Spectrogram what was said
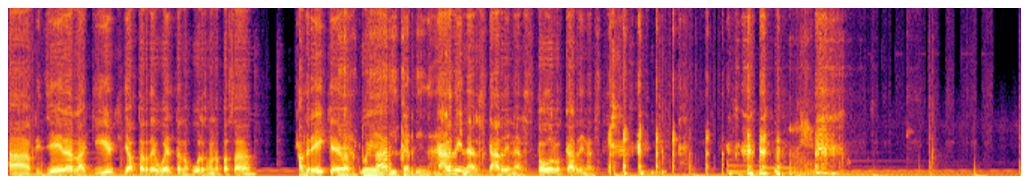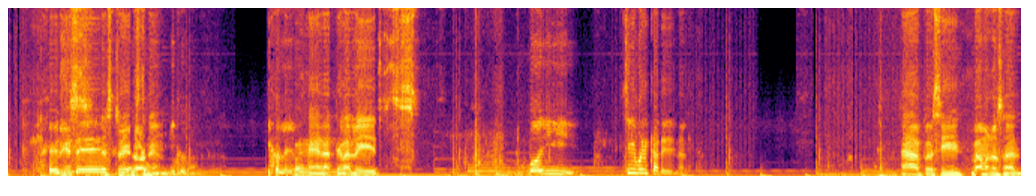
A Fitzgerald, a Kirk, ya va a estar de vuelta, no jugó la semana pasada. A Drake que va a Pues sí, Cardinal. Cardinals, Cardinals, todos los Cardinals. Luis, Este, yo estoy en orden. híjole, Bueno, te va Luis. voy, sí, voy Cardinal. Ah, pues sí, vámonos a,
